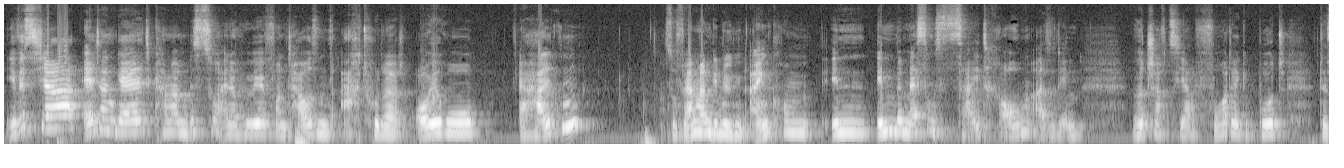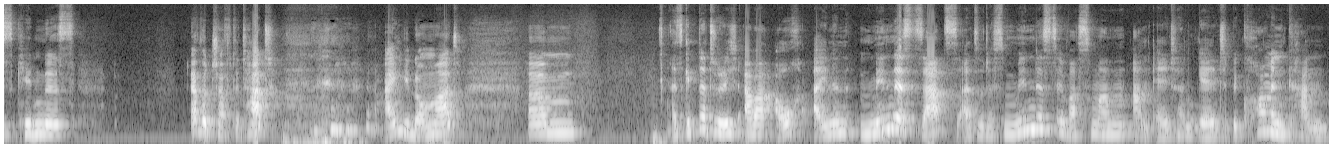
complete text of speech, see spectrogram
Ihr wisst ja, Elterngeld kann man bis zu einer Höhe von 1800 Euro erhalten, sofern man genügend Einkommen in, im Bemessungszeitraum, also dem Wirtschaftsjahr vor der Geburt des Kindes, erwirtschaftet hat, eingenommen hat. Ähm, es gibt natürlich aber auch einen Mindestsatz, also das Mindeste, was man an Elterngeld bekommen kann.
